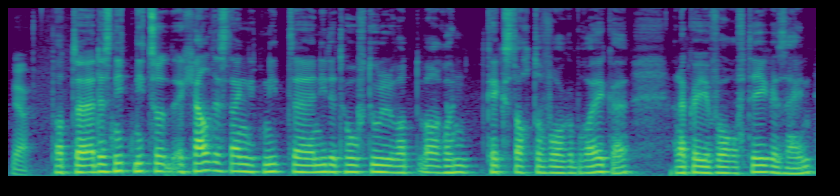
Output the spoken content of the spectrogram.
Ja. Dat, eh, het is niet, niet zo, geld is denk ik niet, eh, niet het hoofddoel wat, waar hun Kickstarter voor gebruiken. En daar kun je voor of tegen zijn.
